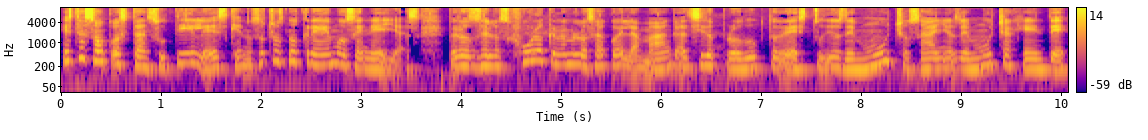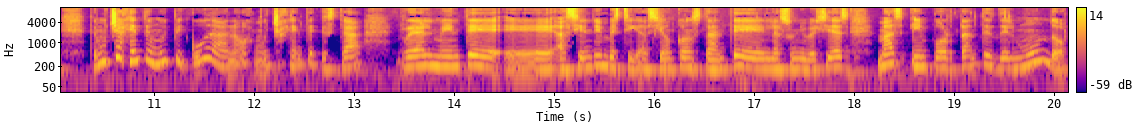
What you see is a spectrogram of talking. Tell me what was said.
estas son cosas tan sutiles que nosotros no creemos en ellas, pero se los juro que no me lo saco de la manga, han sido producto de estudios de muchos años, de mucha gente, de mucha gente muy picuda, ¿no? Mucha gente que está realmente eh, haciendo investigación constante en las universidades más importantes del mundo.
